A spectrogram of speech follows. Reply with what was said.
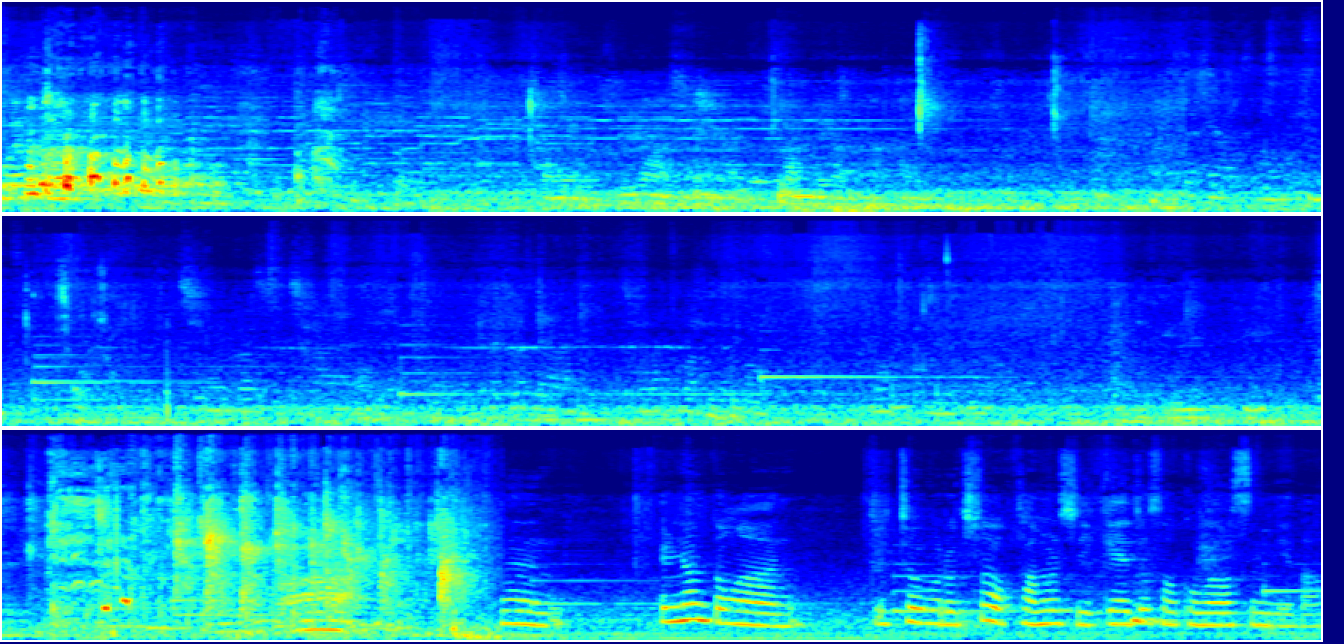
저는 1년 동안 유튜브로 추억 담을 수 있게 해줘서 고마웠습니다.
